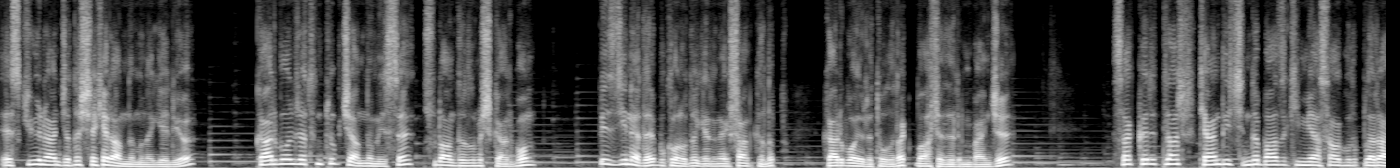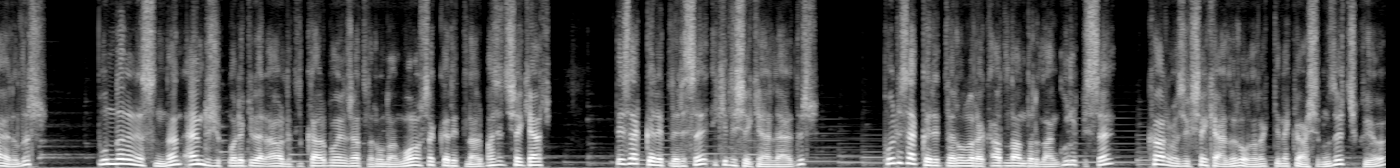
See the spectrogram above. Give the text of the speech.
eski Yunanca'da şeker anlamına geliyor. Karbonhidratın Türkçe anlamı ise sulandırılmış karbon. Biz yine de bu konuda geleneksel kalıp karbonhidrat olarak bahsedelim bence. Sakkaritler kendi içinde bazı kimyasal gruplara ayrılır. Bunlar arasından en düşük moleküler ağırlıklı karbonhidratlar olan monosakkaritler basit şeker, disakkaritler ise ikili şekerlerdir. Polisakkaritler olarak adlandırılan grup ise karmaşık şekerler olarak yine karşımıza çıkıyor.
